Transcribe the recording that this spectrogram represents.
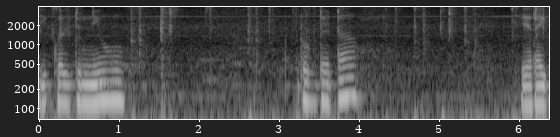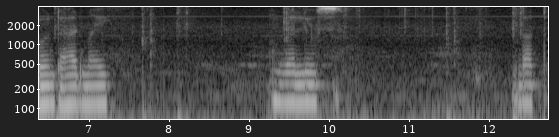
equal to new route data. Here I going to add my values dot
